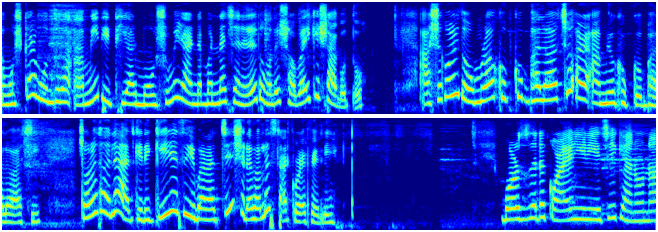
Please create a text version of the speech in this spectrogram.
নমস্কার বন্ধুরা, আমি তিথি আর মৌসুমি রান্নাবান্না চ্যানেলে তোমাদের সবাইকে স্বাগত। আশা করি তোমরাও খুব খুব ভালো আছো আর আমিও খুব খুব ভালো আছি। চলো তাহলে আজকের কী রেসিপি বানাচ্ছি সেটা তাহলে স্টার্ট করে ফেলি। বড় সাইজের কড়াই নিয়ে নিয়েছি, কেননা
